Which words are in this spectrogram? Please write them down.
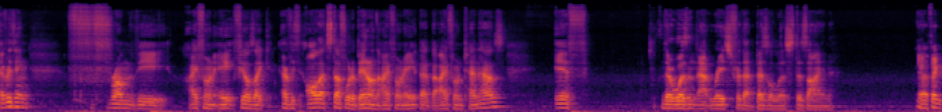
everything from the iPhone 8 feels like everything all that stuff would have been on the iPhone 8 that the iPhone 10 has if there wasn't that race for that bezel-less design. Yeah, I think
